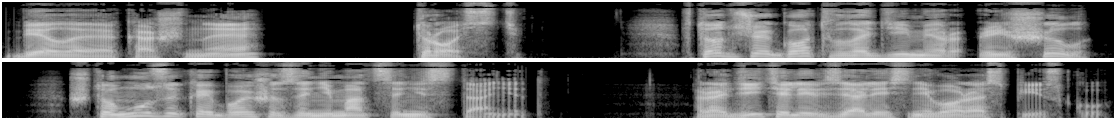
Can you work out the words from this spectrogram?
белое кашне, трость. В тот же год Владимир решил, что музыкой больше заниматься не станет. Родители взяли с него расписку.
